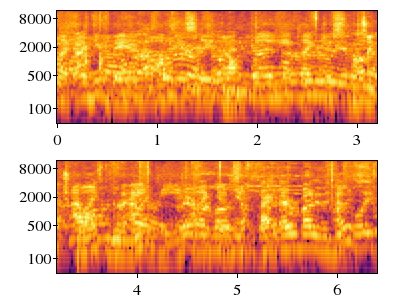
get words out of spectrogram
Like I do band obviously, and PE like just like I like 12, I like PE. I like doing something. Everybody that just played?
